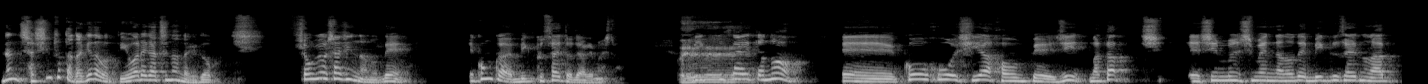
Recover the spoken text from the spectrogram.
なんで写真撮っただけだろうって言われがちなんだけど、商業写真なので、え今回はビッグサイトでありました。へビッグサイえ。トの、えー広報誌やホームページ、また、しえー新聞紙面などでビッグサイトのア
